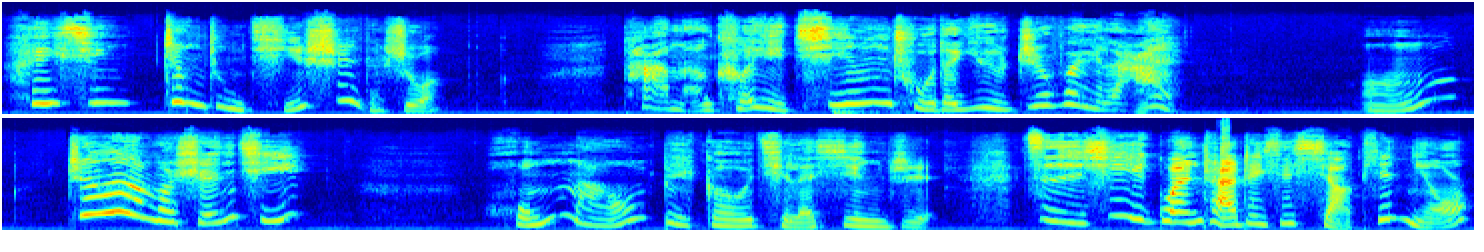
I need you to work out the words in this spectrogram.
黑心郑重其事地说：“他们可以清楚的预知未来。”嗯，这么神奇？红毛被勾起了兴致，仔细观察这些小天牛。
